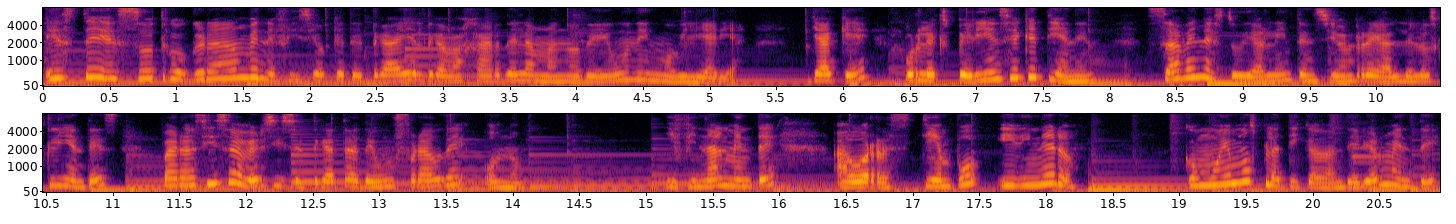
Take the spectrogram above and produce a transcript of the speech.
Este es otro gran beneficio que te trae el trabajar de la mano de una inmobiliaria, ya que, por la experiencia que tienen, saben estudiar la intención real de los clientes para así saber si se trata de un fraude o no. Y finalmente, ahorras tiempo y dinero. Como hemos platicado anteriormente,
